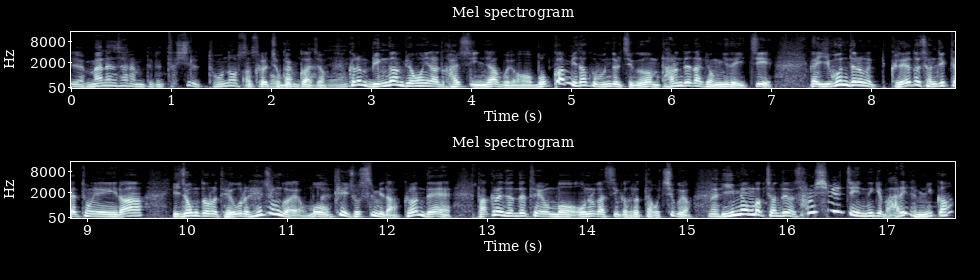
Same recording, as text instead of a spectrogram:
웬만한 사람들은 특실 돈 없어서 아, 그렇죠 못, 못 가죠. 예. 그럼 민간 병원이라도 갈 수 있냐고요. 못 갑니다. 그분들 지금 다른 데다 격리돼 있지. 그러니까 이분들은 그래도 전직 대통령이라 이 정도로 대우를 해준 거예요. 뭐 네. 오케이 좋습니다. 그런데 박근혜 전 대통령 뭐 오늘 갔으니까 그렇다고 치고요. 네. 이명박 전 대통령 30일째 있는 게 말이 됩니까?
